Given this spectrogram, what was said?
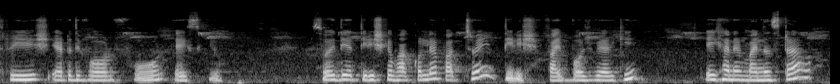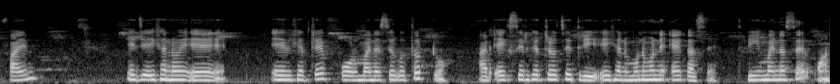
ত্রিশ a to the power four x cube. ছয় দিয়ে তিরিশকে ভাগ করলে পাঁচ, ছয়, তিরিশ। ফাইভ বসবে আর কি। এইখানের মাইনাসটা ফাইভ এই যে এইখানে এ, এর ক্ষেত্রে ফোর মাইনাসের কত টু আর এক্সের ক্ষেত্রে হচ্ছে থ্রি এইখানে মনে মনে এক আছে। থ্রি মাইনাসের ওয়ান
